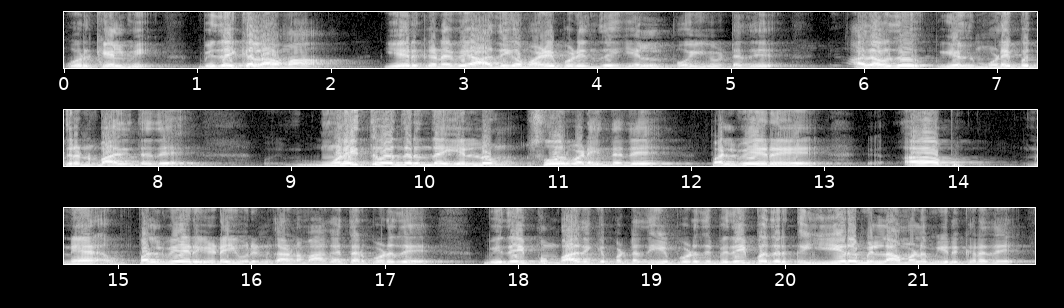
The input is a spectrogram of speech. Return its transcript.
ஒரு கேள்வி. விதைக்கலாமா? ஏற்கனவே அதிக மழை பொழிந்து எள் போய்விட்டது. அதாவது எள் முளைப்பு திறன் பாதித்தது. முளைத்து வந்திருந்த எள்ளும் சோர்வடைந்தது. பல்வேறு நே- பல்வேறு இடையூறின் காரணமாக தற்பொழுது விதைப்பும் பாதிக்கப்பட்டது. இப்பொழுது விதைப்பதற்கு ஈரம் இல்லாமலும் இருக்கிறது.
